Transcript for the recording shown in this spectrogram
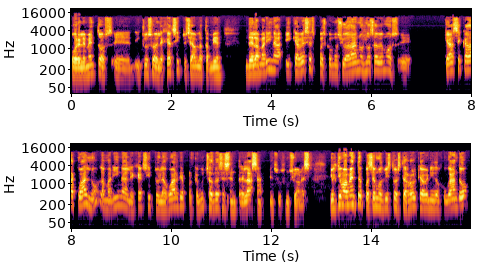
por elementos eh, incluso del ejército y se habla también de la Marina y que a veces pues como ciudadanos no sabemos eh, qué hace cada cual, ¿no? La Marina, el ejército y la Guardia porque muchas veces se entrelazan en sus funciones. Y últimamente pues hemos visto este rol que ha venido jugando,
